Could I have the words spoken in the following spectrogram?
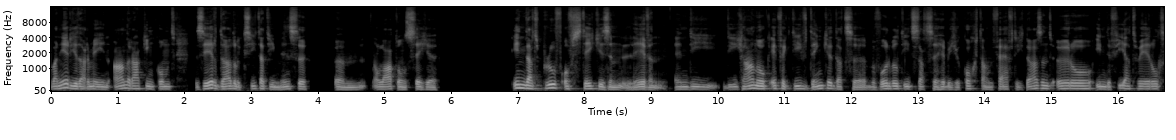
wanneer je daarmee in aanraking komt, zeer duidelijk ziet dat die mensen, um, laat ons zeggen, in dat proof of stakeism leven. En die, die gaan ook effectief denken dat ze bijvoorbeeld iets dat ze hebben gekocht aan 50.000 euro in de fiatwereld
